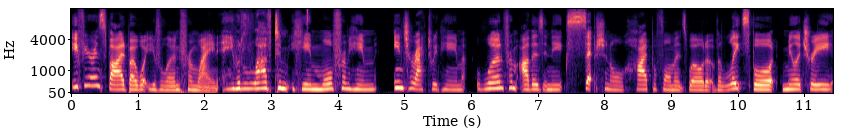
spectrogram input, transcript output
If you're inspired by what you've learned from Wayne and you would love to hear more from him, interact with him, learn from others in the exceptional high performance world of elite sport, military,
